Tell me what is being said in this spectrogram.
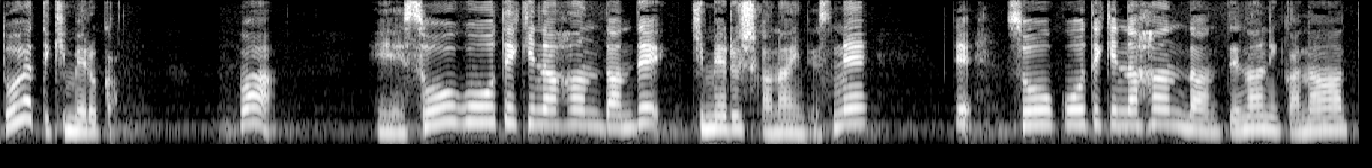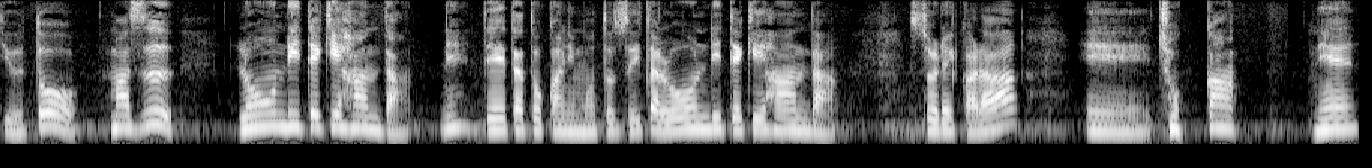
どうやって決めるかはえー、総合的な判断で決めるしかないんですね。で、総合的な判断って何かなっていうと、まず、論理的判断。ね。データとかに基づいた論理的判断。それから、えー、直感。ね。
